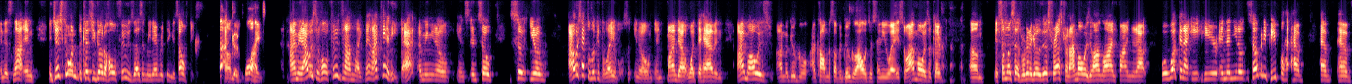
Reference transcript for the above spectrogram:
and it's not. And and just going because you go to Whole Foods doesn't mean everything is healthy. Um, Good point. I mean, I was at Whole Foods and I'm like, man, I can't eat that. I mean, you know, and and so so you know, I always have to look at the labels, you know, and find out what they have. And I'm always I'm a Google. I call myself a Googleologist anyway. So I'm always okay. Um, if someone says we're going to go to this restaurant, I'm always online finding out well, what can I eat here? And then you know, so many people have have have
